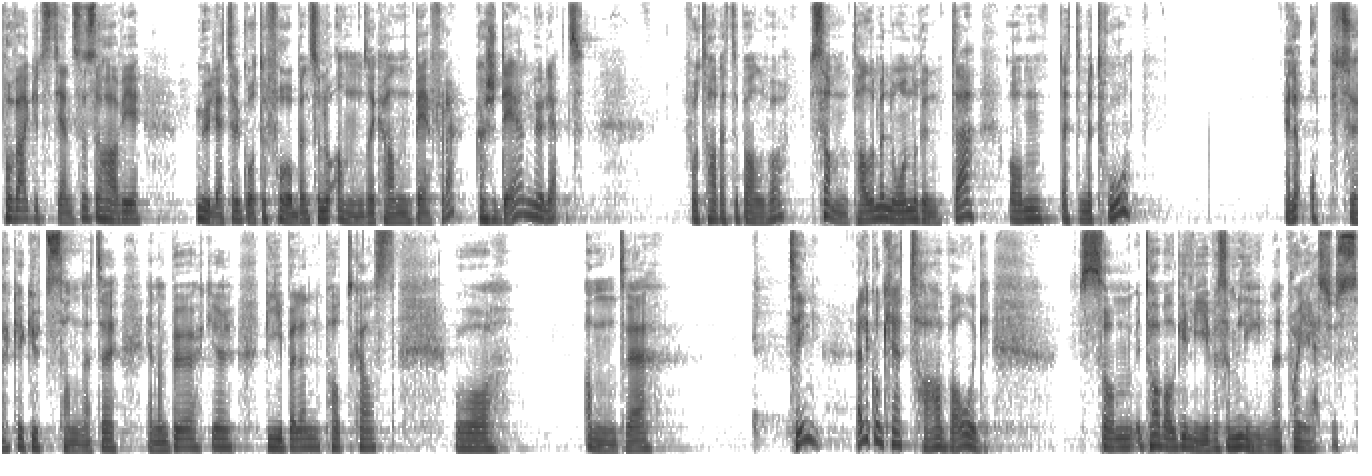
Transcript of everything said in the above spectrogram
På hver gudstjeneste så har vi mulighet til å gå til forbønn så noen andre kan be for deg. Kanskje det er en mulighet for å ta dette på alvor. Samtale med noen rundt deg om dette med tro eller oppsøke Guds sannheter gjennom bøker, Bibelen, podkast og andre ting. Eller konkret ta valg, som, ta valg i livet som ligner på Jesus.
